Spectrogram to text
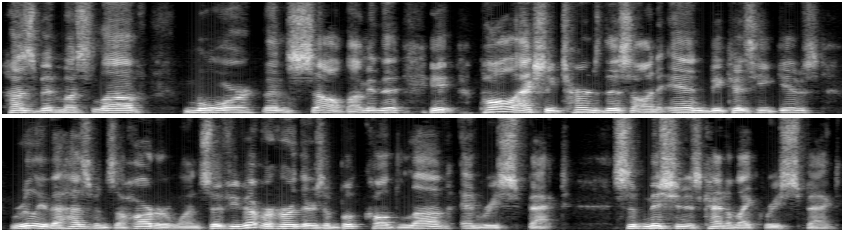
Husband must love more than self. I mean, it, Paul actually turns this on end because he gives really the husbands a harder one. So if you've ever heard, there's a book called Love and Respect. Submission is kind of like respect.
